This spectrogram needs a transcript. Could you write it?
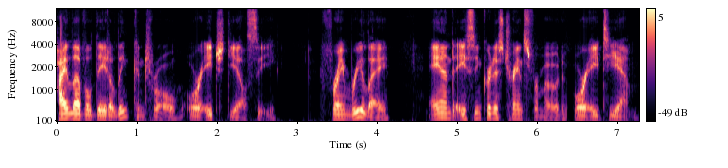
High-Level Data Link Control or HDLC, frame relay, and asynchronous transfer mode, or ATM.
